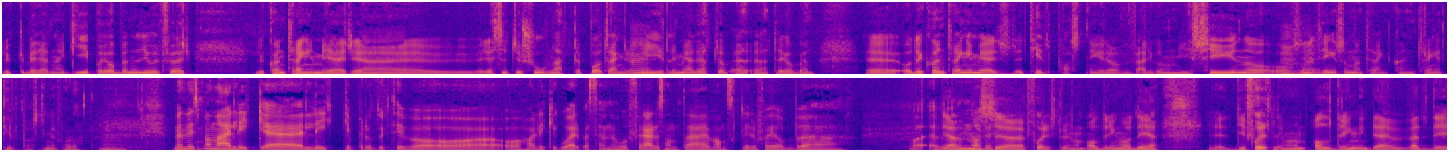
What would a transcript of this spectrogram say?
bruke mer energi på jobben enn du gjorde før. Du kan trenge mer eh, restitusjon etterpå, trenger å Mm. hvile mer etter, etter jobben. Eh, og det kan trenge mer tilpasninger av ergonomi, syn og, og Mhm. sånne ting som man treng, kan trenge tilpasninger for. Mm. Men hvis man er like, like produktiv og, og, og har like god arbeidsevne, hvorfor er det sånn at det er vanskeligere å få jobb? eh, Det er masse forestillinger om aldring, og det, eh, de forestillingene om aldring det er veldig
